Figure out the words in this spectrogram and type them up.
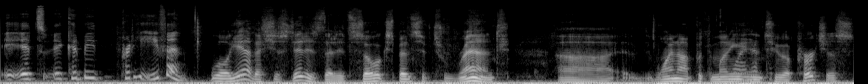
it's it could be pretty even well, yeah, that's just it. Is that it's so expensive to rent? Uh, why not put the money Why not? into a purchase?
